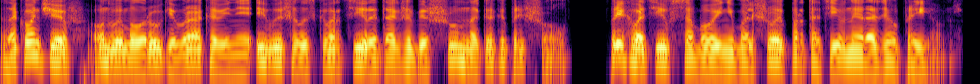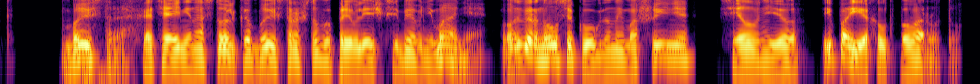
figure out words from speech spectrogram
Закончив, он вымыл руки в раковине и вышел из квартиры так же бесшумно, как и пришел, прихватив с собой небольшой портативный радиоприемник. Быстро, хотя и не настолько быстро, чтобы привлечь к себе внимание, он вернулся к угнанной машине, сел в нее и поехал к повороту.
